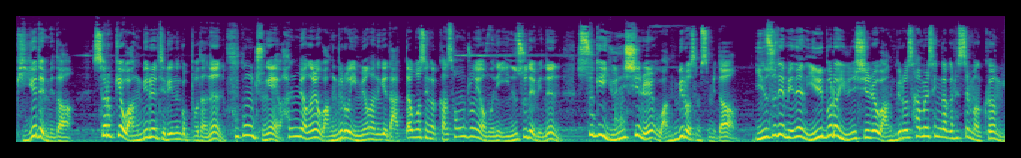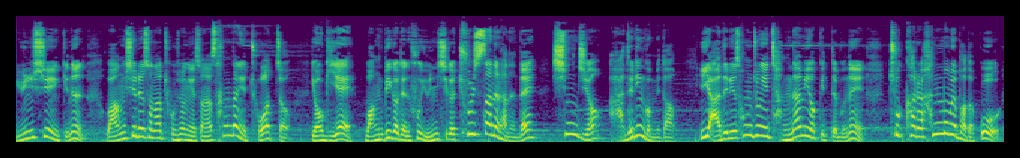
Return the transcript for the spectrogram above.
비게 됩니다. 새롭게 왕비를 드리는 것보다는 후궁 중에 한 명을 왕비로 임명하는 게 낫다고 생각한 성종의 어머니 인수대비는 숙이 윤 씨를 왕비로 삼습니다. 인수대비는 일부러 윤 씨를 왕비로 삼을 생각을 했을 만큼 윤 씨의 인기는 왕실에서나 조정에서나 상당히 좋았죠. 여기에 왕비가 된 후 윤 씨가 출산을 하는데 심지어 아들인 겁니다. 이 아들이 성종의 장남이었기 때문에 축하를 한 몸에 받았고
